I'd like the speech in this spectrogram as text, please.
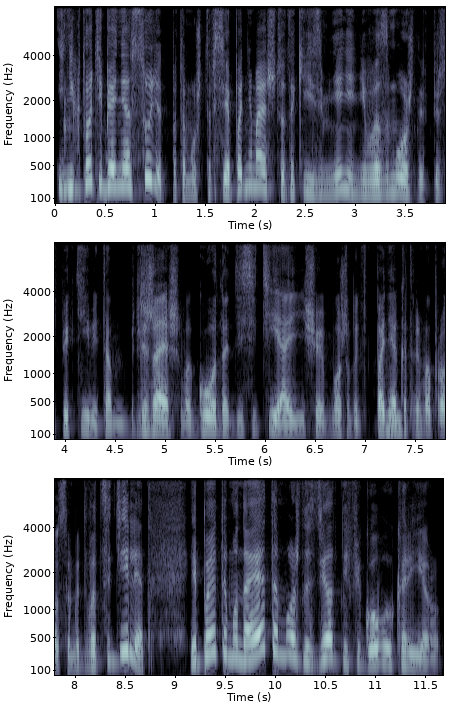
и никто тебя не осудит, потому что все понимают, что такие изменения невозможны в перспективе там, ближайшего года, 10, а еще, может быть, по некоторым вопросам и 20 лет. И поэтому на этом можно сделать нифиговую карьеру.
